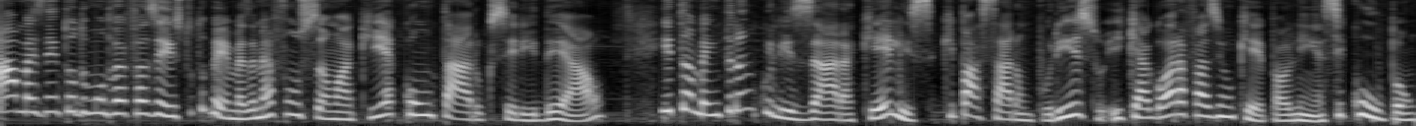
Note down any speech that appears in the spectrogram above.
Ah, mas nem todo mundo vai fazer isso. Tudo bem, mas a minha função aqui é contar o que seria ideal e também tranquilizar aqueles que passaram por isso e que agora fazem o quê, Paulinha? Se culpam.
